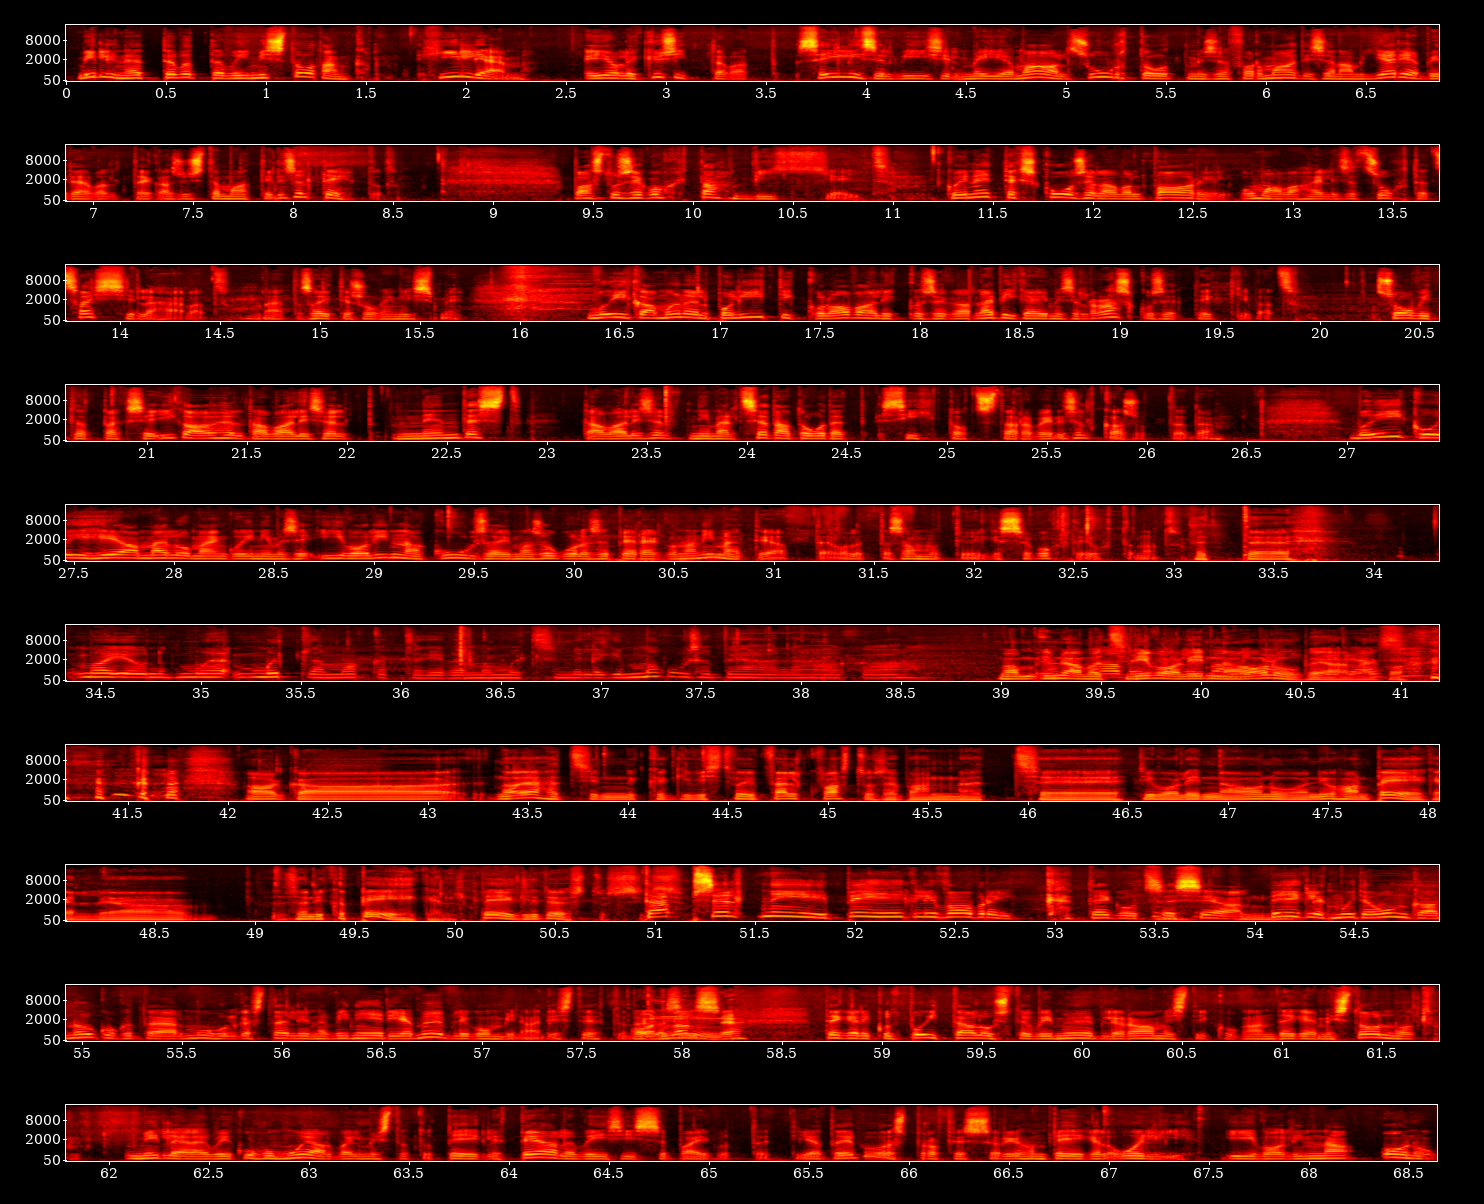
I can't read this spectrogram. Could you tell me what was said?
milline ettevõte või mis toodang? hiljem ei ole küsitavat sellisel viisil meie maal suurtootmise formaadis enam järjepidevalt ega süstemaatiliselt tehtud. vastuse kohta vihjeid. kui näiteks koos elaval paaril omavahelised suhted sassi lähevad, näete, saite šovinismi, või ka mõnel poliitikul avalikkusega läbikäimisel raskused tekivad, soovitatakse igaühel tavaliselt nendest tavaliselt nimelt seda toodet sihtotstarbeliselt kasutada. või kui hea mälumänguinimese Ivo Linna kuulsaima sugulase perekonnanime teate, olete samuti õigesse kohta juhtunud. et äh... ma ei jõudnud mõtlema hakatagi veel, ma mõtlesin millegi magusa peale, aga ma, mina mõtlesin Ivo Linna onu peale kohe aga nojah, et siin ikkagi vist võib välkvastuse panna, et see Ivo Linna onu on Juhan Peegel ja see on ikka peegel, peeglitööstus siis. täpselt nii, peeglivabrik tegutses seal. -hmm. peeglid muide on ka nõukogude ajal muuhulgas Tallinna Vineeri- ja mööblikombinaadis tehtud. on, on jah. tegelikult puitaluste või mööbliraamistikuga on tegemist olnud, millele või kuhu mujal valmistatud peeglid peale või sisse paigutati ja tõepoolest professor Juhan Peegel oli Ivo Linna onu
